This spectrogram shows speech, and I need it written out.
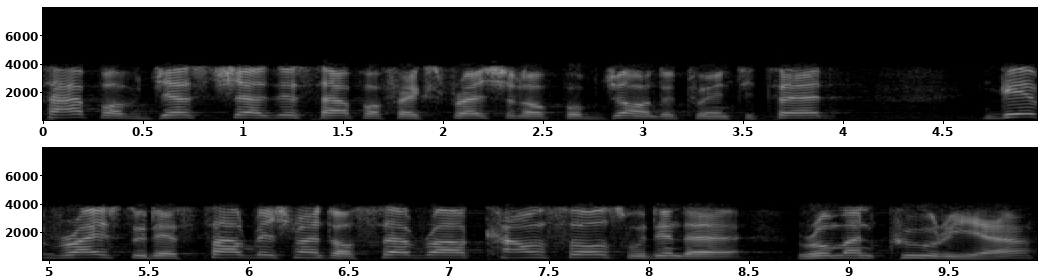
type of gesture, this type of expression of Pope John the 23rd, gave rise to the establishment of several councils within the Roman Curia,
